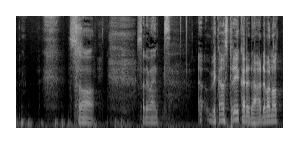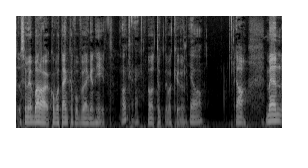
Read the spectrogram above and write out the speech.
så... Så det var inte... Vi kan stryka det där. Det var något som jag bara kom att tänka på på vägen hit. Okej. Och tyckte det var kul. Ja. Ja, men...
